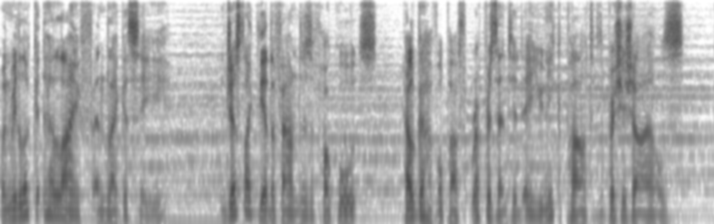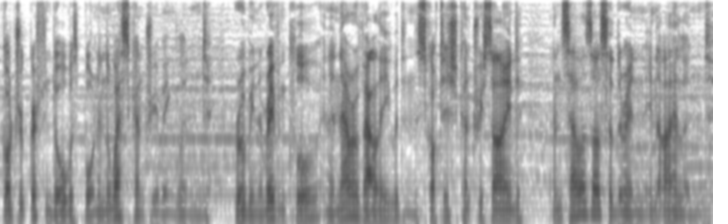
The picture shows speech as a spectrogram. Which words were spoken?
when we look at her life and legacy. Just like the other founders of Hogwarts, Helga Hufflepuff represented a unique part of the British Isles. Godric Gryffindor was born in the West Country of England, Rowena Ravenclaw in a narrow valley within the Scottish countryside, and Salazar Slytherin in Ireland,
